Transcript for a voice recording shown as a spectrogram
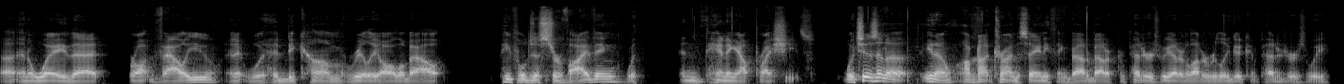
uh, in a way that brought value, and it had become really all about people just surviving with and handing out price sheets which isn't a you know i'm not trying to say anything bad about our competitors we got a lot of really good competitors we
